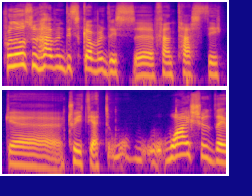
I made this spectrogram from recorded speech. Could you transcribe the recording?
for those who haven't discovered this uh, fantastic uh, treat yet why should they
